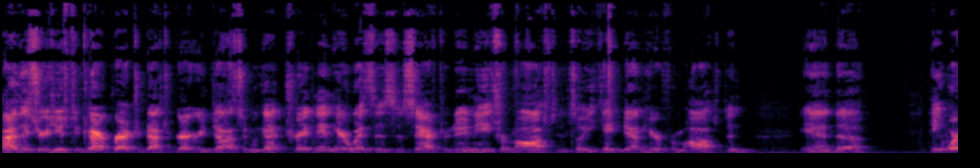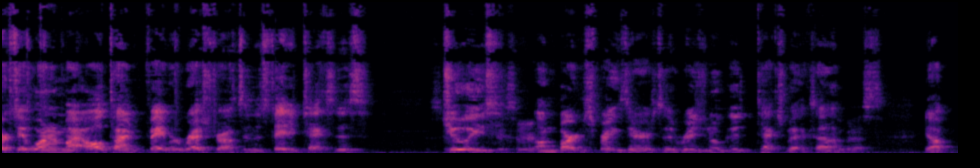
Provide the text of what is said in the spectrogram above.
Hi, this is your Houston chiropractor, Dr. Gregory Johnson. We got Trenton in here with us this afternoon. He's from Austin, so he came down here from Austin. And uh, he works at one of my all-time favorite restaurants in the state of Texas, Yes. Chuy's, Yes, on Barton Springs there. It's the original good Tex-Mex, huh? the best. Yep.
